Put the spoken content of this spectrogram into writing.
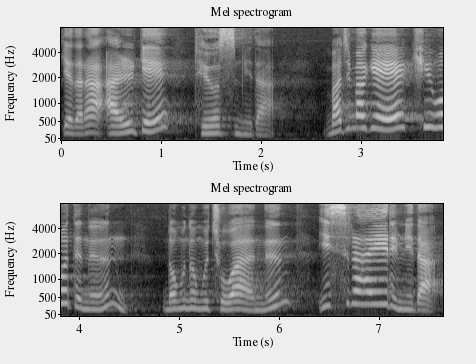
깨달아 알게 되었습니다. 마지막에 키워드는 너무너무 좋아하는 이스라엘입니다.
